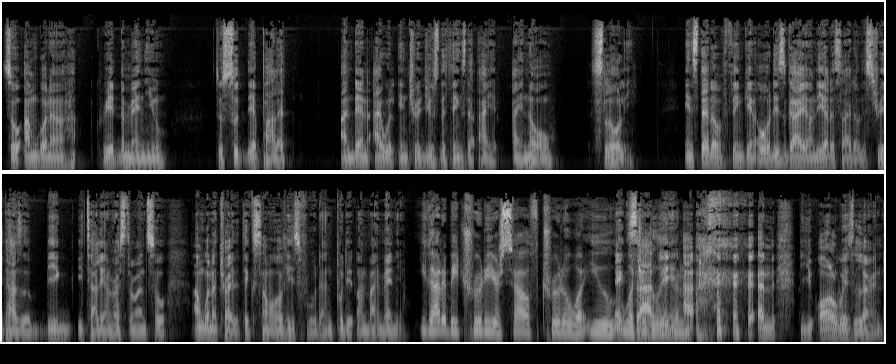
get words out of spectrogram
So I'm going to create the menu to suit their palate. And then I will introduce the things that I, I know slowly instead of thinking, oh, this guy on the other side of the street has a big Italian restaurant, so I'm going to try to take some of his food and put it on my menu. You got to be true to yourself, true to what you exactly. what you believe in. Uh, and you always learn.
